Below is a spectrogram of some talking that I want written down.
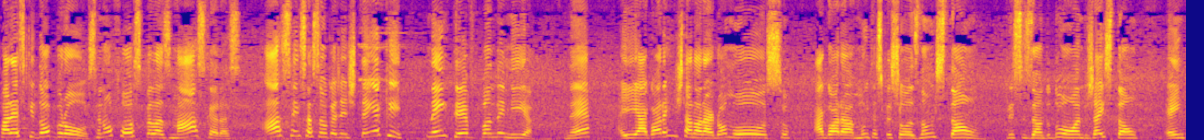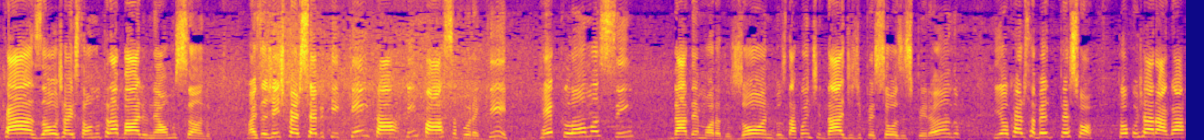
parece que dobrou. Se não fosse pelas máscaras, a sensação que a gente tem é que nem teve pandemia né? E agora a gente está no horário do almoço, agora muitas pessoas não estão precisando do ônibus, já estão em casa ou já estão no trabalho, né, almoçando. Mas a gente percebe que quem, tá, quem passa por aqui reclama sim da demora dos ônibus, da quantidade de pessoas esperando. E eu quero saber do pessoal, estou com o Jaraguá,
